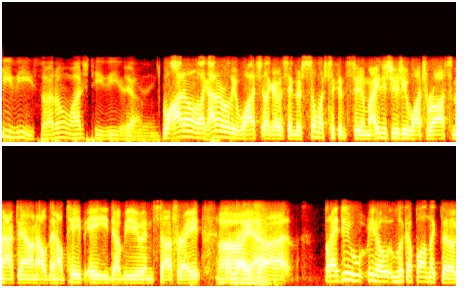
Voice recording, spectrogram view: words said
TV, so I don't watch TV or Yeah. anything. Well, I don't like. I don't really watch. Like I was saying, there's so much to consume. I just usually watch Raw, SmackDown. I'll then I'll tape AEW and stuff, right? but Oh, like, yeah. uh but I do, you know, look up on like the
